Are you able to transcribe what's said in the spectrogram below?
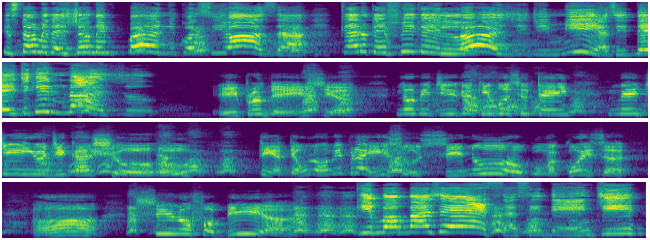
Estão me deixando em pânico, ansiosa. Quero que fiquem longe de mim, acidente. Que nojo. Imprudência. Não me diga que você tem medinho de cachorro. Tem até um nome para isso. Sino alguma coisa. Ah, sinofobia! Que bobagem é essa, acidente?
